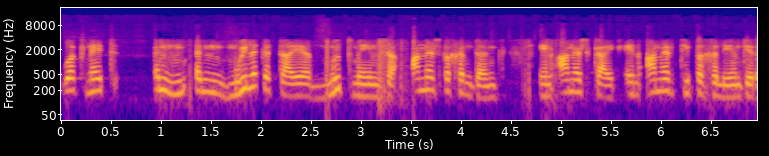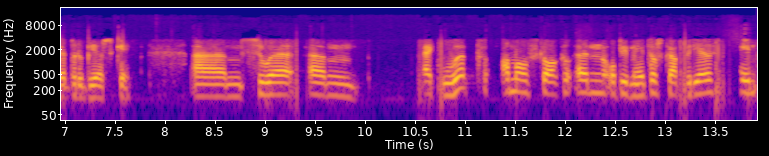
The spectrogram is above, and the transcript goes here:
ook net in in moeilike tye moet mense anders begin dink en anders kyk en ander tipe geleenthede probeer skep. Ehm um, so ehm um, ek hoop almal skakel in op die mentorskap video's en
